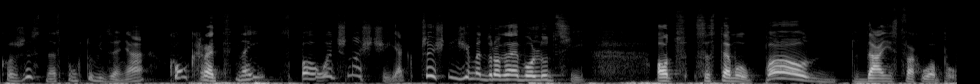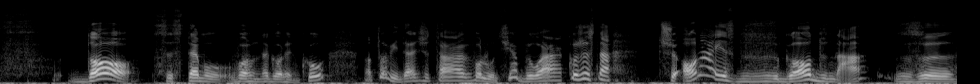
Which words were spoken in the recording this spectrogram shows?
korzystne z punktu widzenia konkretnej społeczności. Jak prześledzimy drogę ewolucji od systemu poddaństwa chłopów do systemu wolnego rynku, no to widać, że ta ewolucja była korzystna. Czy ona jest zgodna z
